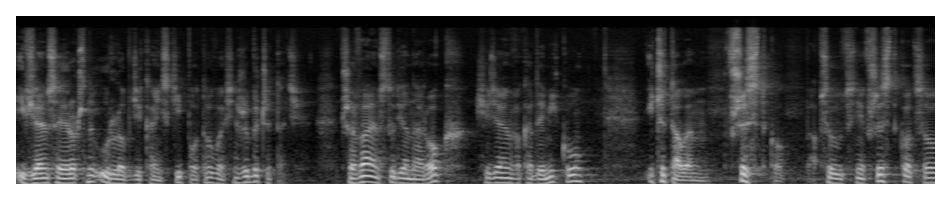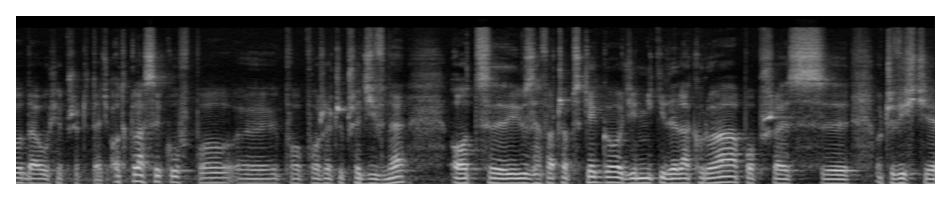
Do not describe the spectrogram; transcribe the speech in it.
i wziąłem sobie roczny urlop dziekański po to właśnie, żeby czytać. Przerwałem studia na rok, siedziałem w akademiku, i czytałem wszystko, absolutnie wszystko, co dało się przeczytać. Od klasyków po, y, po, po rzeczy przedziwne, od y, Józefa Czapskiego, dzienniki Delacroix, poprzez y, oczywiście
